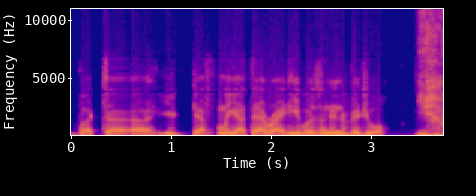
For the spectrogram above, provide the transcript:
but uh you definitely got that right. He was an individual. Yeah.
